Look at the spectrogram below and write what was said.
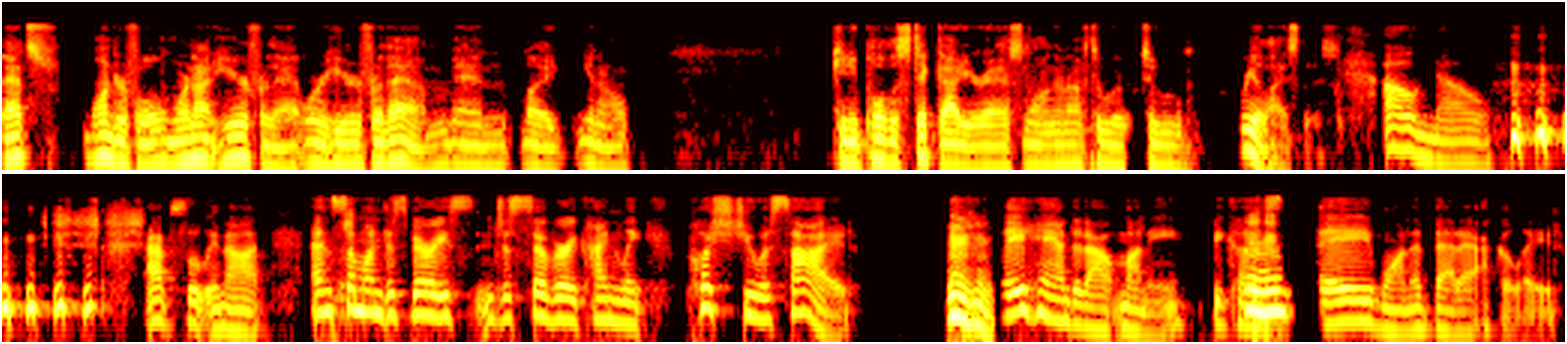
that's wonderful. We're not here for that. We're here for them. And like you know can you pull the stick out of your ass long enough to to realize this Oh no. Absolutely not. And someone just very just so very kindly pushed you aside. Mhm, They handed out money because Mhm. they wanted that accolade.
